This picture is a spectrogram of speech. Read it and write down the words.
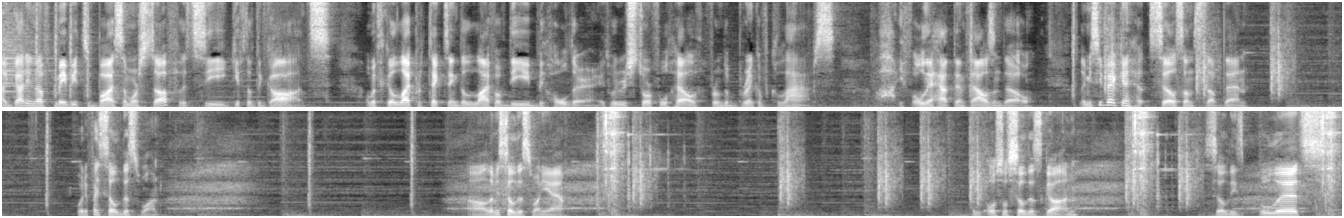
I got enough maybe to buy some more stuff. Let's see. Gift of the Gods. A mythical light protecting the life of the beholder. It will restore full health from the brink of collapse. Ah, if only I had 10,000 though. Let me see if I can sell some stuff then. What if I sell this one? Uh, let me sell this one, yeah. Me also sell this gun. Sell these bullets.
